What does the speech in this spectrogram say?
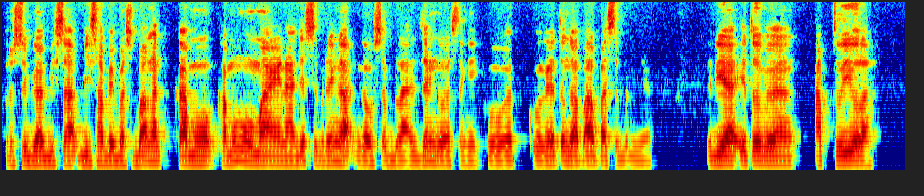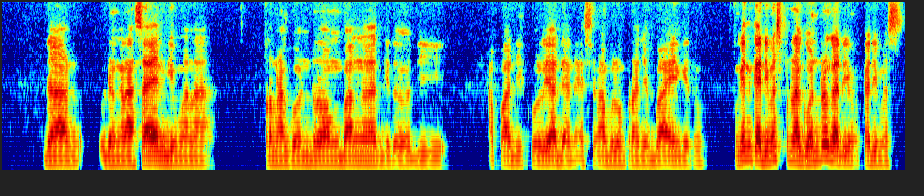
Terus juga bisa bisa bebas banget. Kamu kamu mau main aja sebenarnya nggak nggak usah belajar, nggak usah ngikut kuliah tuh nggak apa-apa sebenarnya. Jadi ya itu memang up to you lah. Dan udah ngerasain gimana pernah gondrong banget gitu di apa di kuliah dan SMA belum pernah nyobain gitu. Mungkin Kak Dimas pernah gondrong gak Kak Dimas?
